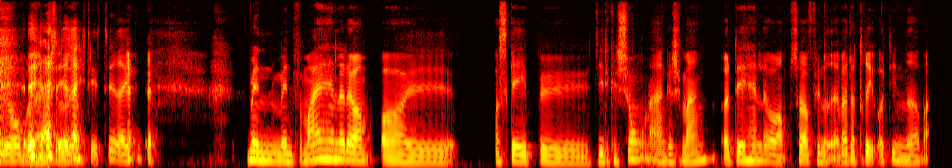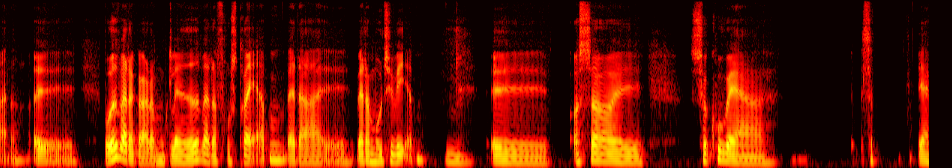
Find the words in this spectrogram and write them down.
lige over på Ja, det er rigtigt, det er rigtigt. men, men for mig handler det om at, øh, at skabe øh, dedikation og engagement, og det handler om så at finde ud af, hvad der driver dine medarbejdere. Øh, både hvad der gør dem glade, hvad der frustrerer dem, hvad der, øh, hvad der motiverer dem. Mm. Øh, og så, øh, så kunne være så, ja,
